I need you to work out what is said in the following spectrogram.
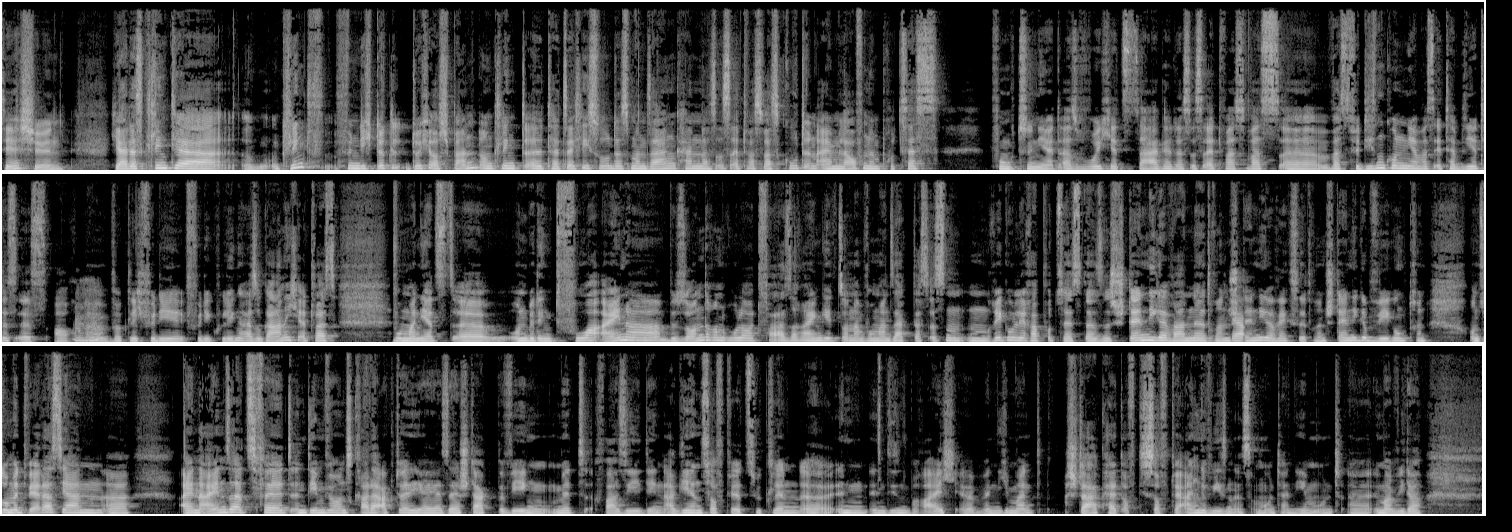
Sehr schön. Ja, das klingt ja, klingt, finde ich, durchaus spannend und klingt äh, tatsächlich so, dass man sagen kann, das ist etwas, was gut in einem laufenden Prozess funktioniert. Also wo ich jetzt sage, das ist etwas, was äh, was für diesen Kunden ja was etabliertes ist, auch mhm. äh, wirklich für die für die Kollegen. Also gar nicht etwas, wo man jetzt äh, unbedingt vor einer besonderen Rollout-Phase reingeht, sondern wo man sagt, das ist ein, ein regulärer Prozess, da ist ständiger Wandel drin, ja. ständiger Wechsel drin, ständige Bewegung drin. Und somit wäre das ja ein äh, ein Einsatzfeld, in dem wir uns gerade aktuell ja, ja sehr stark bewegen mit quasi den agilen Softwarezyklen äh, in, in diesem Bereich, äh, wenn jemand stark halt auf die Software angewiesen ist im Unternehmen und äh, immer wieder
